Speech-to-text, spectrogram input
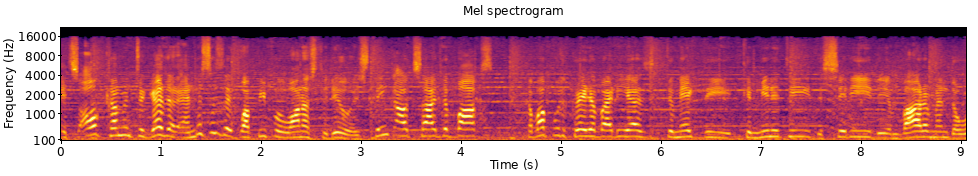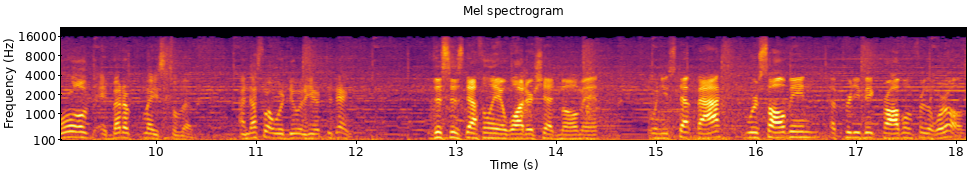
It's all coming together, and this is what people want us to do, is think outside the box, come up with creative ideas to make the community, the city, the environment, the world a better place to live. And that's what we're doing here today. This is definitely a watershed moment. When you step back, we're solving a pretty big problem for the world.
